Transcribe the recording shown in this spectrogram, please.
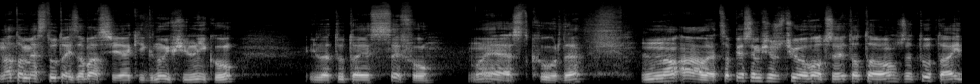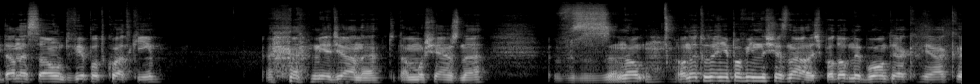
Natomiast tutaj zobaczcie, jaki gnój w silniku. Ile tutaj jest syfu. No jest, kurde. No ale co pierwsze mi się rzuciło w oczy, to to, że tutaj dane są dwie podkładki miedziane, czy tam mosiężne. No, one tutaj nie powinny się znaleźć. Podobny błąd jak, jak e,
